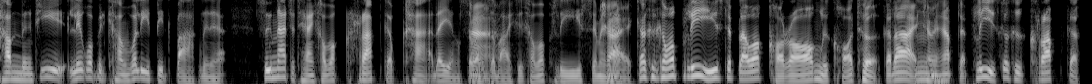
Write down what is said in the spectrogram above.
คำหนึ่งที่เรียกว่าเป็นคำวลีติดปากเลยเนี่ยซึ่งน่าจะแทนคำว่าครับกับค่าได้อย่างสบายๆคือคำว่า please ใช่ไหมนะใช่ ก็คือคำว่า please จะแปลว่าขอร้องหรือขอเถอะก็ได้ใช่ไหมครับ แต่ please ก็คือครับกับ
